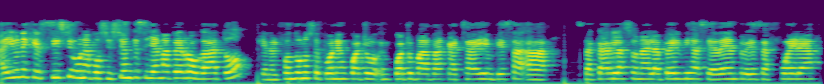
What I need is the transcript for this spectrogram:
hay un ejercicio, una posición que se llama perro gato, que en el fondo uno se pone en cuatro, en cuatro patas, ¿cachai? Y empieza a sacar la zona de la pelvis hacia adentro y hacia afuera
